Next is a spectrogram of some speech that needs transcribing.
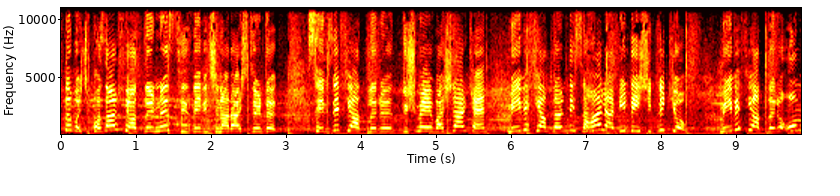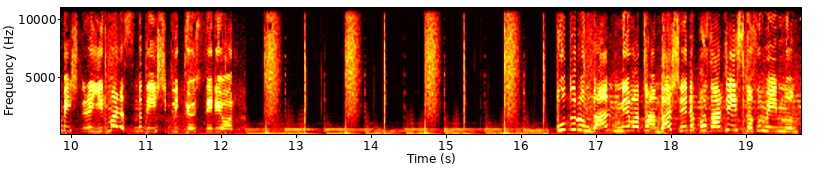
Hafta başı pazar fiyatlarını sizler için araştırdık. Sebze fiyatları düşmeye başlarken meyve fiyatlarında ise hala bir değişiklik yok. Meyve fiyatları 15 lira 20 arasında değişiklik gösteriyor. Bu durumdan ne vatandaş ne de pazarcı esnafı memnun.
